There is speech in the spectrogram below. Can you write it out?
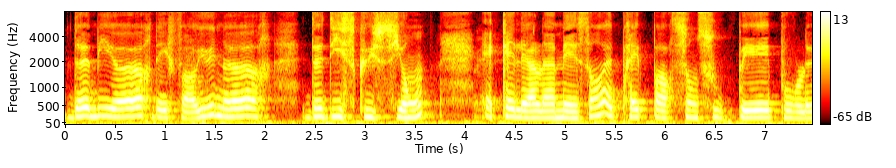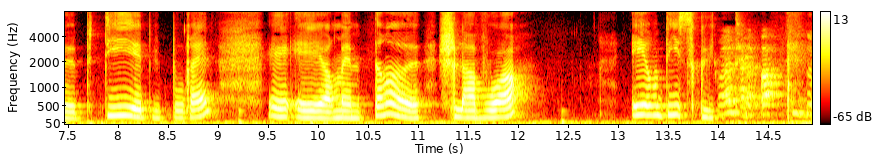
demi-heure, des fois une heure de discussion et qu'elle est à la maison, elle prépare son souper pour le petit et puis pour elle. Et, en même temps, euh, je la vois et on discute. elle fait partie de,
